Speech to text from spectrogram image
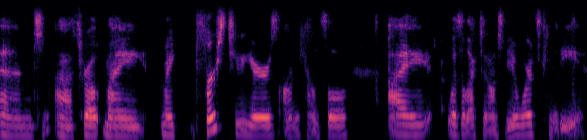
And uh, throughout my my first two years on council, I was elected onto the awards committee,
